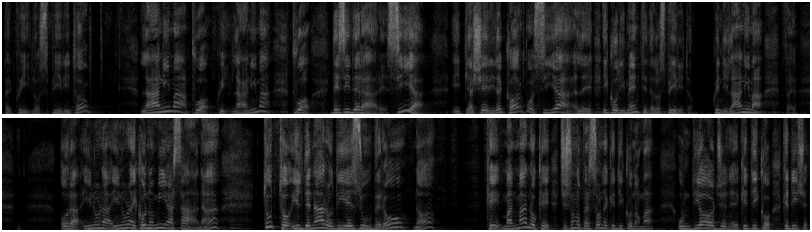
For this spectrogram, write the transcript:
per cui lo spirito L'anima può, qui, l'anima può desiderare sia i piaceri del corpo sia le, i godimenti dello spirito. Quindi l'anima, ora in una, in una economia sana, tutto il denaro di esubero, no? che man mano che ci sono persone che dicono ma un Diogene che, dico, che dice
